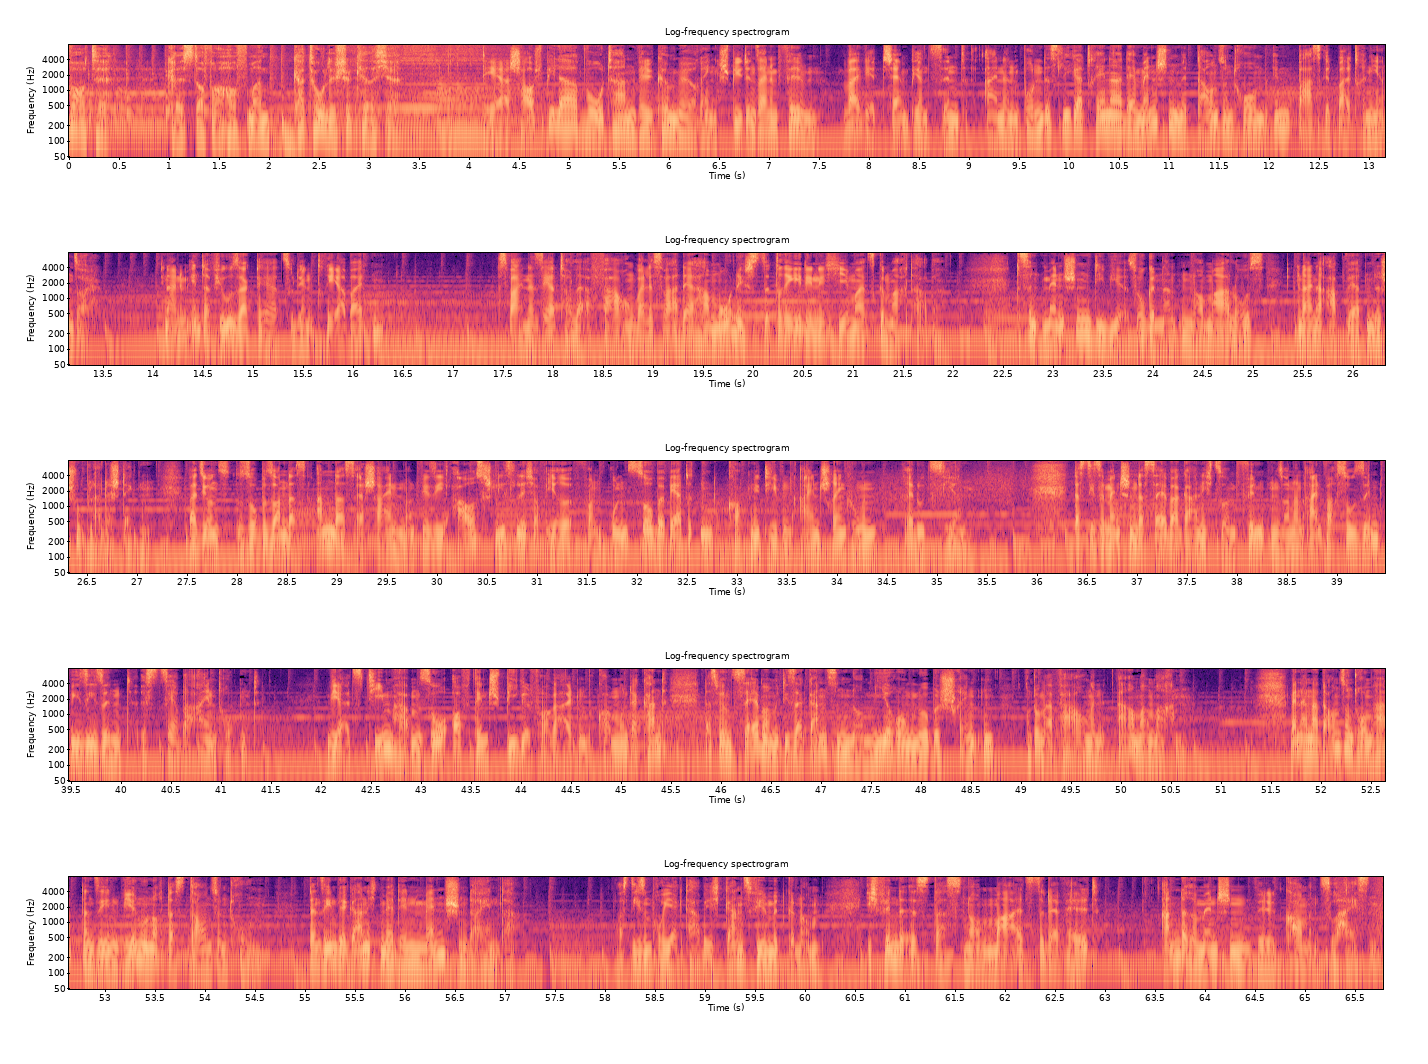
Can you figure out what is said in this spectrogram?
Worte. Christopher Hoffmann, Katholische Kirche. Der Schauspieler Wotan Wilke Möhring spielt in seinem Film Weil wir Champions sind einen Bundesliga-Trainer, der Menschen mit Down-Syndrom im Basketball trainieren soll. In einem Interview sagte er zu den Dreharbeiten, es war eine sehr tolle Erfahrung, weil es war der harmonischste Dreh, den ich jemals gemacht habe. Das sind Menschen, die wir sogenannten Normalos in eine abwertende Schublade stecken, weil sie uns so besonders anders erscheinen und wir sie ausschließlich auf ihre von uns so bewerteten kognitiven Einschränkungen reduzieren. Dass diese Menschen das selber gar nicht so empfinden, sondern einfach so sind, wie sie sind, ist sehr beeindruckend. Wir als Team haben so oft den Spiegel vorgehalten bekommen und erkannt, dass wir uns selber mit dieser ganzen Normierung nur beschränken und um Erfahrungen ärmer machen. Wenn einer Down-Syndrom hat, dann sehen wir nur noch das Down-Syndrom. Dann sehen wir gar nicht mehr den Menschen dahinter. Aus diesem Projekt habe ich ganz viel mitgenommen. Ich finde es das Normalste der Welt, andere Menschen willkommen zu heißen.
